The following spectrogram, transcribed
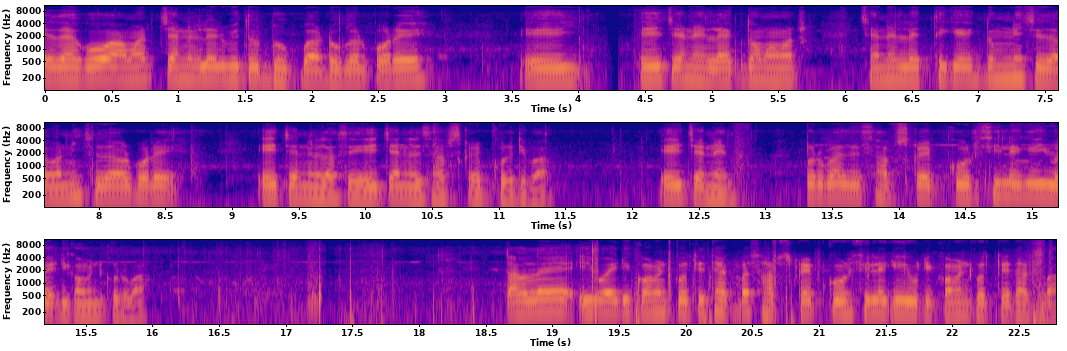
এ দেখো, আমার চ্যানেলের ভিতর ঢুকবা। ঢোকার পরে এই এই চ্যানেল একদম আমার চ্যানেলের থেকে একদম নিচে যাবা নিচে যাওয়ার পরে এই চ্যানেল আছে, এই চ্যানেল সাবস্ক্রাইব করে দিবা। এই চ্যানেল করবা যে সাবস্ক্রাইব করছি লেগে ইউআইডি কমেন্ট করবা। তাহলে ইউআইডি কমেন্ট করতে থাকবা সাবস্ক্রাইব করছি লেগে ইউআইডি কমেন্ট করতে থাকবা।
